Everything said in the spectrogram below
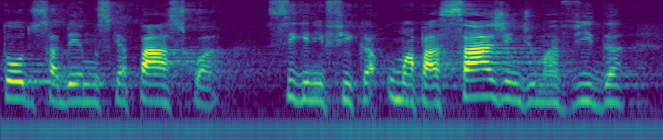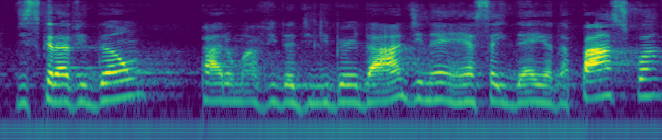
todos sabemos que a Páscoa significa uma passagem de uma vida de escravidão para uma vida de liberdade, né? Essa ideia da Páscoa,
